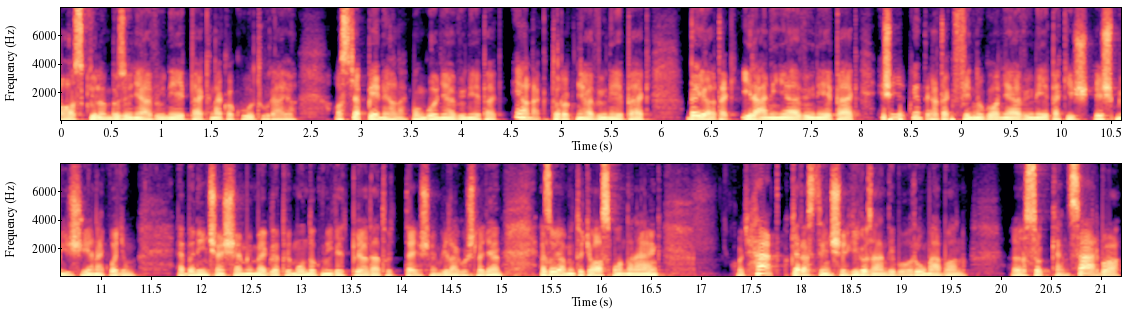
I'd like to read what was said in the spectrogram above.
az különböző nyelvű népeknek a kultúrája. A sztyeppén élnek mongol nyelvű népek, élnek török nyelvű népek, de éltek iráni nyelvű népek, és egyébként éltek finnugor nyelvű népek is, és mi is ilyenek vagyunk. Ebben nincsen semmi meglepő, mondok még egy példát, hogy teljesen világos legyen. Ez olyan, mintha azt mondanánk, hogy hát a kereszténység igazándiból Rómában szökkent szárba,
